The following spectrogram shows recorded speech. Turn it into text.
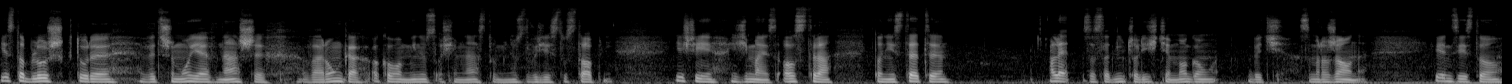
Jest to bluszcz, który wytrzymuje w naszych warunkach około minus 18, minus 20 stopni. Jeśli zima jest ostra, to niestety, ale zasadniczo liście mogą być zmrożone. Więc jest to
